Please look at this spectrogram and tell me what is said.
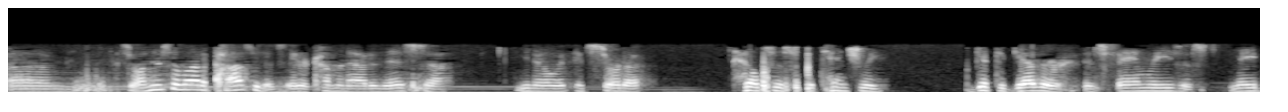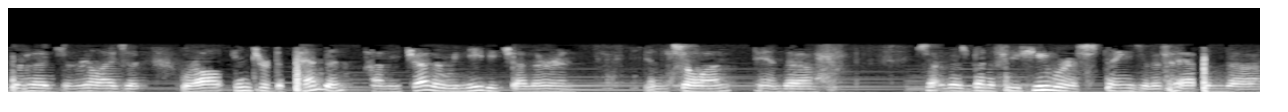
um, so, and there's a lot of positives that are coming out of this. Uh, you know, it, it sort of helps us potentially get together as families, as neighborhoods, and realize that we're all interdependent on each other. We need each other, and and so on. And uh, so there's been a few humorous things that have happened, uh,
